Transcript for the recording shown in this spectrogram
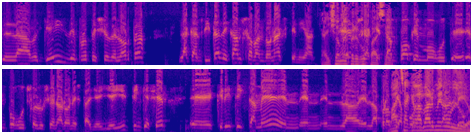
la llei de protecció de l'horta, la quantitat de camps abandonats que n'hi ha. Això me preocupa, o sigui, sí. tampoc hem, mogut, eh, hem pogut esta llei. I ahir tinc que ser eh, crític també en, en, en, la, en la pròpia Vaig a clavar-me en un lío.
